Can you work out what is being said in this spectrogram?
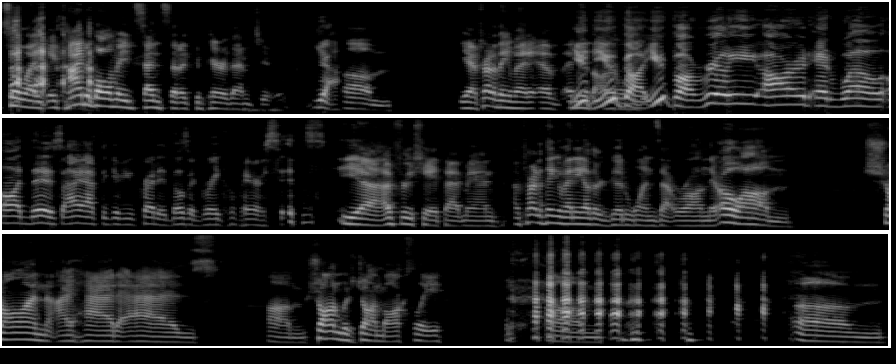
so like it kind of all made sense that I'd compare them to. Yeah. Um yeah, I'm trying to think of any. Of any you of you thought ones. you thought really hard and well on this. I have to give you credit. Those are great comparisons. Yeah, I appreciate that, man. I'm trying to think of any other good ones that were on there. Oh, um, Sean, I had as um Sean was Jon Moxley. Um, um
